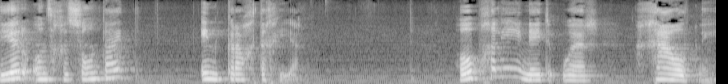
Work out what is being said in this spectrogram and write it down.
deur ons gesondheid en krag te gee. Hulp gaan nie net oor geld nie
